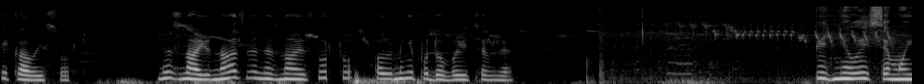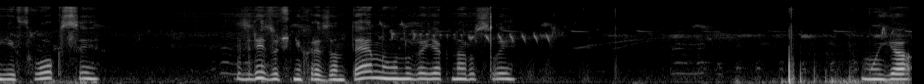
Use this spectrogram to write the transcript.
Цікавий сорт. Не знаю назви, не знаю сорту, але мені подобається вже. Піднялися мої флокси, зрізочні хризантеми, вон уже як наросли. Моя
